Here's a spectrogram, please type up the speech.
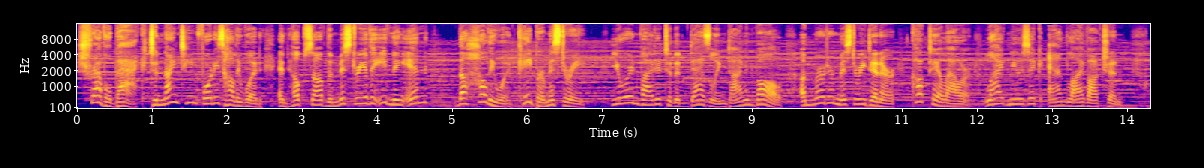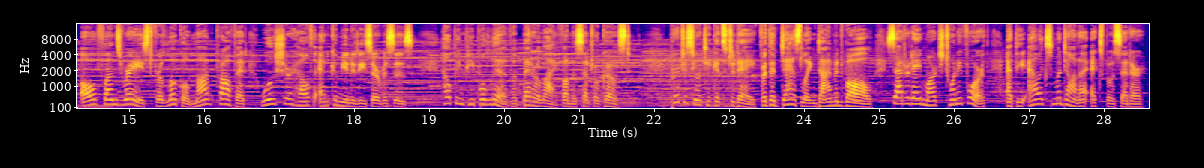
Travel back to 1940s Hollywood and help solve the mystery of the evening in The Hollywood Caper Mystery. You're invited to the dazzling Diamond Ball, a murder mystery dinner, cocktail hour, live music, and live auction. All funds raised for local nonprofit Wilshire Health and Community Services, helping people live a better life on the Central Coast. Purchase your tickets today for the dazzling Diamond Ball, Saturday, March 24th at the Alex Madonna Expo Center.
